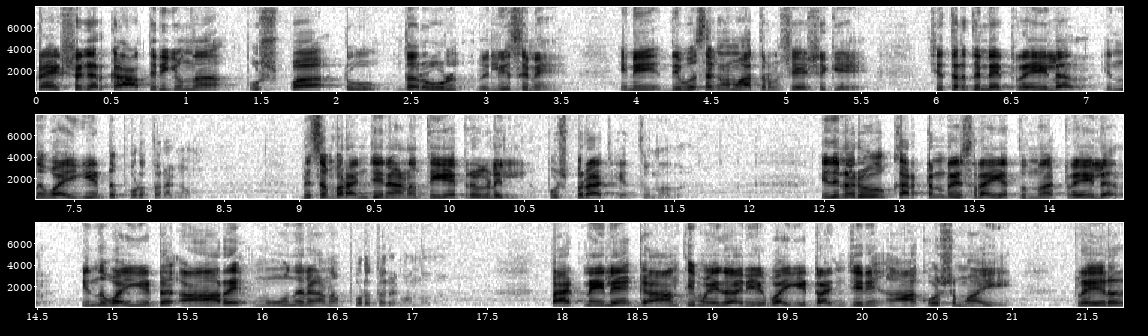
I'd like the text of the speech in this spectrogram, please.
പ്രേക്ഷകർ കാത്തിരിക്കുന്ന പുഷ്പ ടു ദ റൂൾ റിലീസിന് ഇനി ദിവസങ്ങൾ മാത്രം ശേഷിക്കെ ചിത്രത്തിന്റെ ട്രെയിലർ ഇന്ന് വൈകിട്ട് പുറത്തിറങ്ങും. ഡിസംബർ അഞ്ചിനാണ് തിയേറ്ററുകളിൽ പുഷ്പരാജ് എത്തുന്നത്. ഇതിനൊരു കർട്ടൻ റേസറായി എത്തുന്ന ട്രെയിലർ ഇന്ന് വൈകിട്ട് ആറ് മൂന്നിനാണ് പുറത്തിറങ്ങുന്നത്. പാറ്റ്നയിലെ ഗാന്ധി മൈതാനിയിൽ വൈകിട്ട് അഞ്ചിന് ആഘോഷമായി ട്രെയിലർ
